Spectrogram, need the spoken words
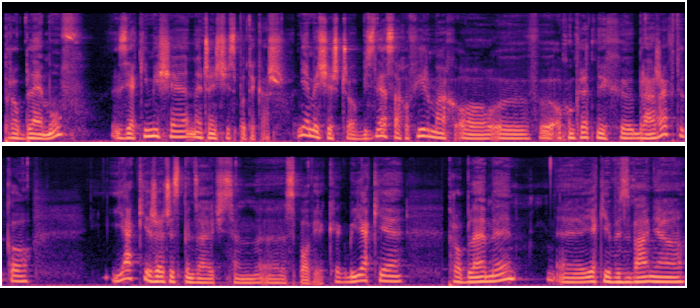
problemów, z jakimi się najczęściej spotykasz. Nie myśl jeszcze o biznesach, o firmach, o, o konkretnych branżach, tylko jakie rzeczy spędzają ci sen z powiek, jakby jakie problemy, e, jakie wyzwania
